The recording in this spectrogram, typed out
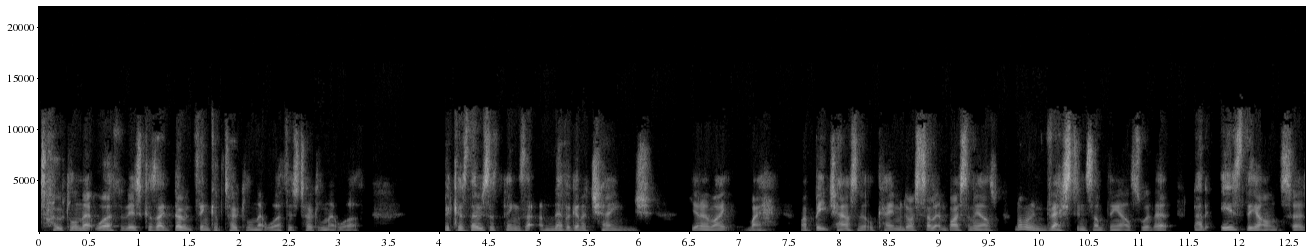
total net worth it is because I don't think of total net worth as total net worth because those are things that are never going to change. You know, my my my beach house in Little Cayman, do I sell it and buy something else? I'm not going to invest in something else with it. That is the answer.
